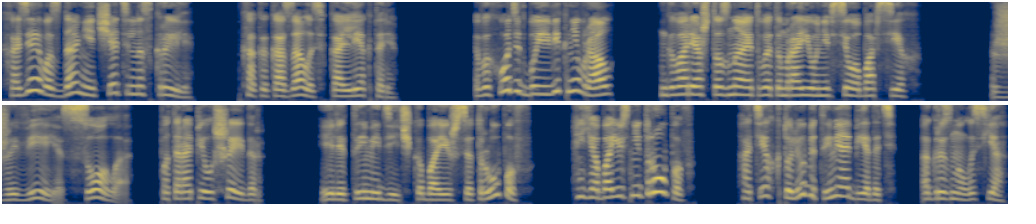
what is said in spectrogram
хозяева здания тщательно скрыли, как оказалось в коллекторе. Выходит, боевик не врал, говоря, что знает в этом районе все обо всех. «Живее, Соло!» — поторопил Шейдер. Или ты, медичка, боишься трупов? Я боюсь не трупов, а тех, кто любит ими обедать, огрызнулась я.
